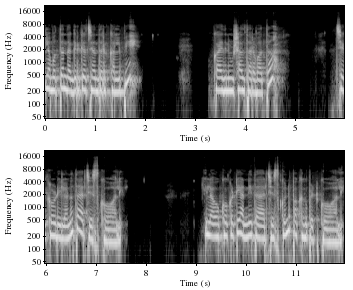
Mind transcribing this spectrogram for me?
ఇలా మొత్తం దగ్గరికి వచ్చేంతవరకు కలిపి ఒక ఐదు నిమిషాల తర్వాత చెకోడీలను తయారు చేసుకోవాలి. ఇలా ఒక్కొక్కటి అన్నీ తయారు చేసుకొని పక్కకు పెట్టుకోవాలి.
